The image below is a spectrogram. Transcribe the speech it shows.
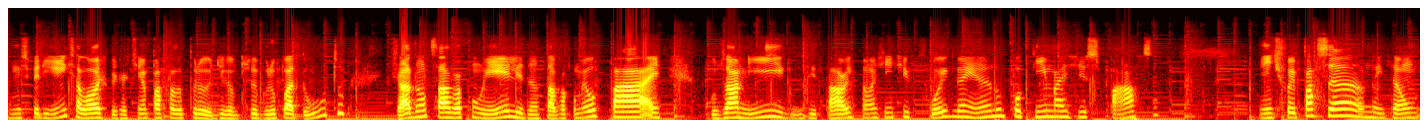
uma experiência, lógico, já tinha passado por, digamos, pro grupo adulto, já dançava com ele, dançava com meu pai, com os amigos e tal, então a gente foi ganhando um pouquinho mais de espaço. A gente foi passando, então,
